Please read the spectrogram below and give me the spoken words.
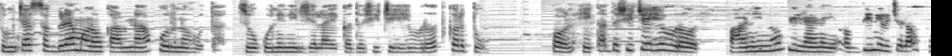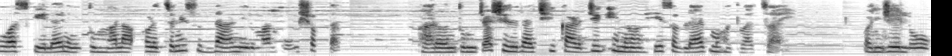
तुमच्या सगळ्या मनोकामना पूर्ण होतात. जो कोणी निर्जला एकादशीचे हे व्रत करतो पण एकादशीचे हे व्रत पाणी न पिल्याने अगदी निर्जला उपवास केल्याने तुम्हाला अडचणी सुद्धा निर्माण होऊ शकतात. कारण तुमच्या शरीराची काळजी घेणं हे सगळ्यात महत्वाचं आहे. पण जे लोक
